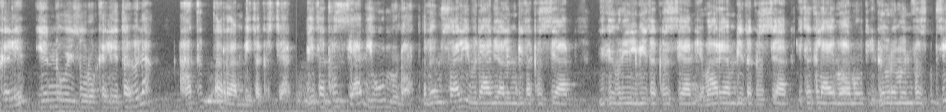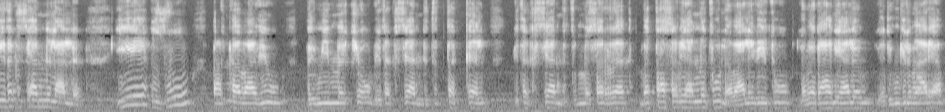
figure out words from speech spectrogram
ከሌ የእነ ወይዘሮ ከሌ ተብላ አትጠራም። ቤተ ክርስቲያን ቤተ ክርስቲያን የሁሉ ናት። ለምሳሌ የመድኃኔዓለም ቤተ ክርስቲያን፣ የገብርኤል ቤተ ክርስቲያን፣ የማርያም ቤተ ክርስቲያን፣ የተክለ ሃይማኖት፣ የገብረ መንፈስ ቅዱስ ቤተ ክርስቲያን እንላለን። ይህ ህዝቡ በአካባቢው በሚመቸው ቤተ ክርስቲያን እንድትተከል ቤተ ክርስቲያን እንድትመሰረት መታሰቢያነቱ ለባለቤቱ ለመድኃኔዓለም፣ ለድንግል ማርያም፣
